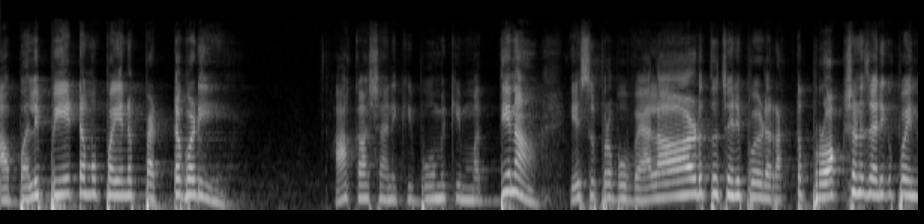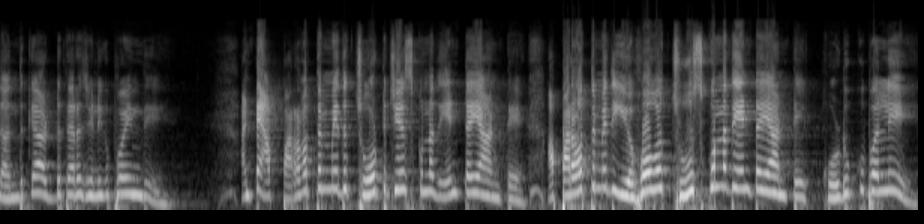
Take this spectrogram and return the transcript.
ఆ బలిపీఠము పైన పెట్టబడి ఆకాశానికి భూమికి మధ్యన యేసుప్రభు వేలాడుతూ చనిపోయాడు. రక్త ప్రోక్షణ జరిగిపోయింది. అందుకే అడ్డుతెర చినిగిపోయింది. అంటే ఆ పర్వతం మీద చోటు చేసుకున్నది ఏంటయ్యా అంటే ఆ పర్వతం మీద యహోవ చూసుకున్నది ఏంటయ్యా అంటే కొడుకు బలి.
